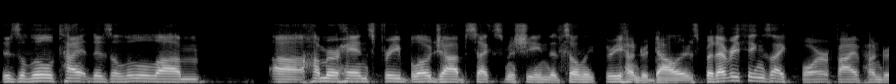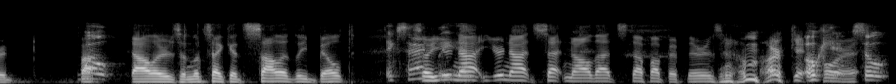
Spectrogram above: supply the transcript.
there's a little tight there's a little um a Hummer hands-free blowjob sex machine that's only three hundred dollars, but everything's like four or five hundred Well, dollars and looks like it's solidly built. exactly. So you're not you're not setting all that stuff up if there isn't a market for okay. it. So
